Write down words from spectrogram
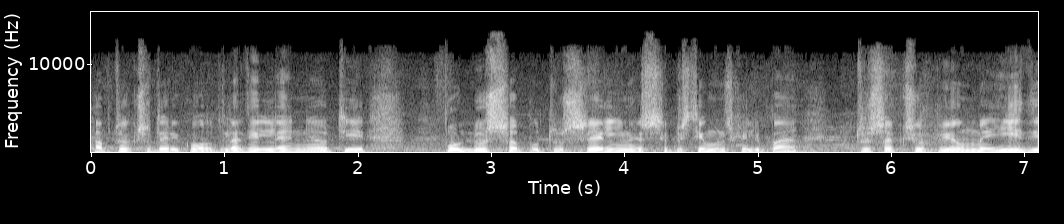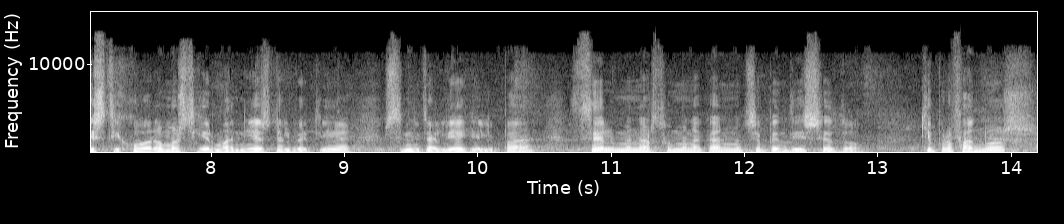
από το εξωτερικό. Δηλαδή λένε ότι πολλούς από τους Έλληνες επιστήμονες κλπ τους αξιοποιούμε ήδη στη χώρα μας, στη Γερμανία, στην Ελβετία, στην Ιταλία κλπ. Θέλουμε να έρθουμε να κάνουμε τις επενδύσεις εδώ. Και προφανώς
